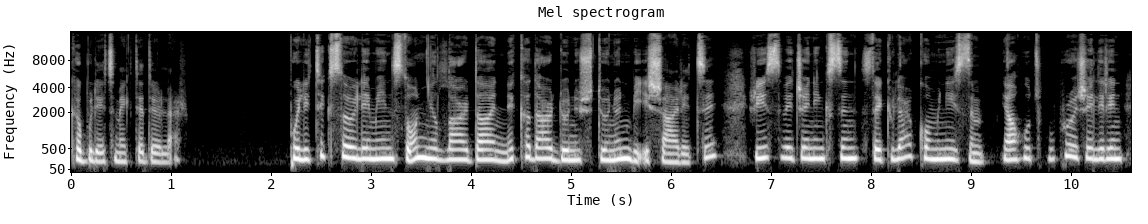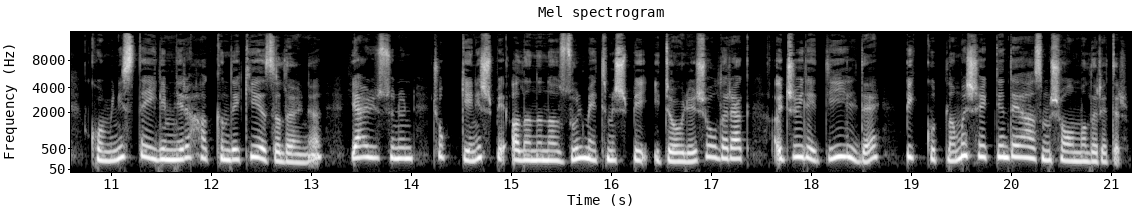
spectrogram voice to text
kabul etmektedirler politik söylemin son yıllarda ne kadar dönüştüğünün bir işareti, Rees ve Jennings'in seküler komünizm yahut bu projelerin komünist eğilimleri hakkındaki yazılarını yeryüzünün çok geniş bir alanına zulmetmiş bir ideoloji olarak acıyla değil de bir kutlama şeklinde yazmış olmalarıdır.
